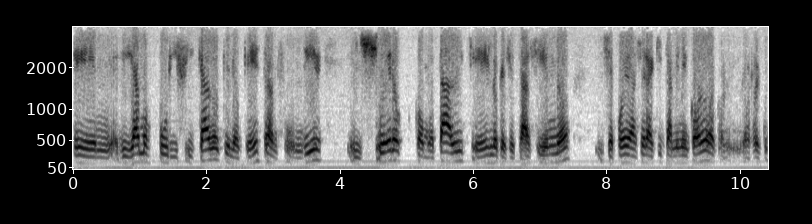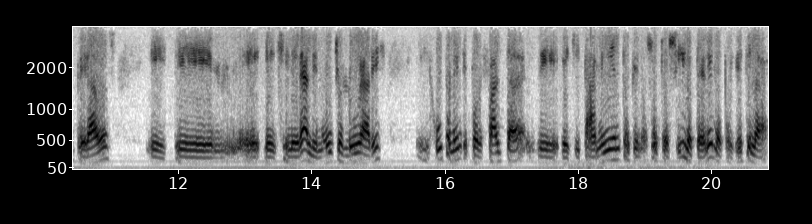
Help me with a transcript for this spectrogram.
eh, digamos, purificado que lo que es transfundir el suero como tal, que es lo que se está haciendo y se puede hacer aquí también en Córdoba con los recuperados, este, eh, en general en muchos lugares, eh, justamente por falta de equipamiento que nosotros sí lo tenemos, porque esta es la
